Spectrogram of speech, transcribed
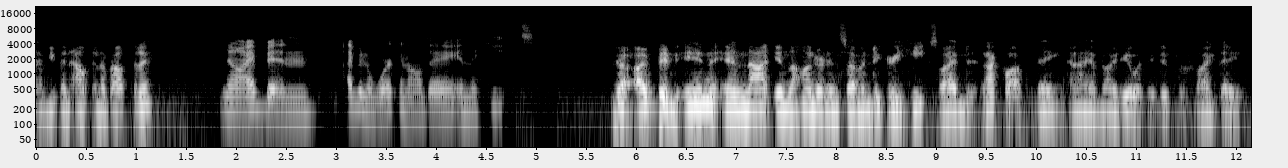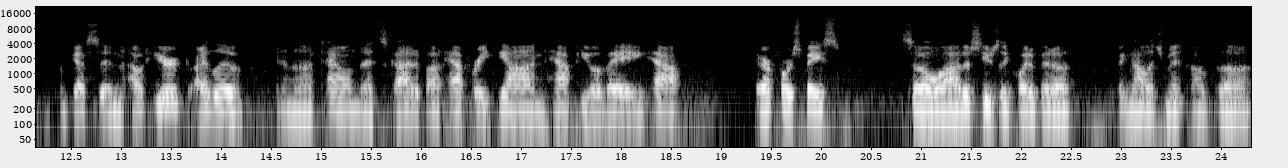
Have you been out and about today? No, I've been I've been working all day in the heat. Yeah, I've been in and not in the 107 degree heat, so I did not go out today, and I have no idea what they did for Flag Day. I'm guessing out here, I live in a town that's got about half Raytheon, half U of A, half Air Force Base. So uh, there's usually quite a bit of acknowledgement of the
